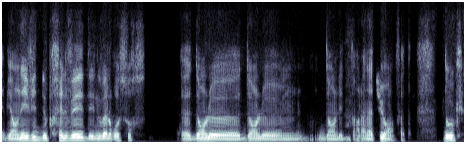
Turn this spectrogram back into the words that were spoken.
eh bien, on évite de prélever des nouvelles ressources dans, le, dans, le, dans, les, dans la nature, en fait. Donc,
